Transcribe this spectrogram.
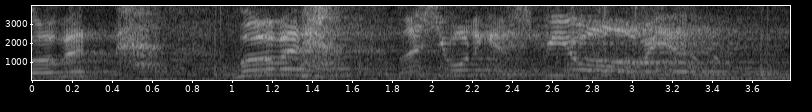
Move it. Move it. Unless you want to get spew all over you.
